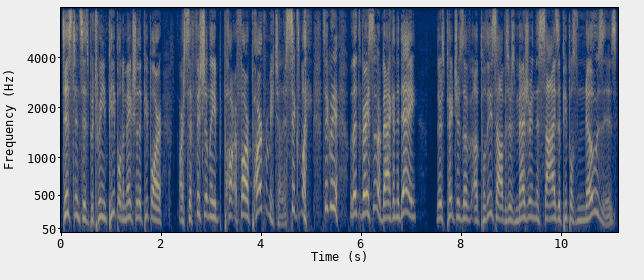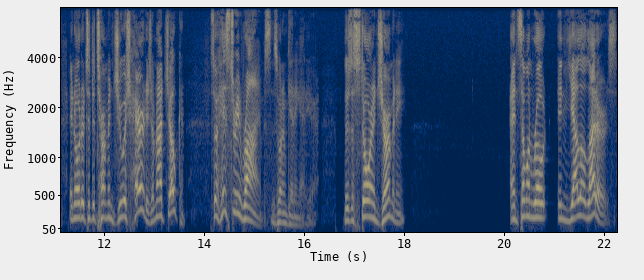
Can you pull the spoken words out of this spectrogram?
distances between people to make sure that people are are sufficiently par, far apart from each other. Six, like, well, that's very similar. Back in the day, there's pictures of, of police officers measuring the size of people's noses in order to determine Jewish heritage. I'm not joking. So history rhymes is what I'm getting at here. There's a store in Germany, and someone wrote in yellow letters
